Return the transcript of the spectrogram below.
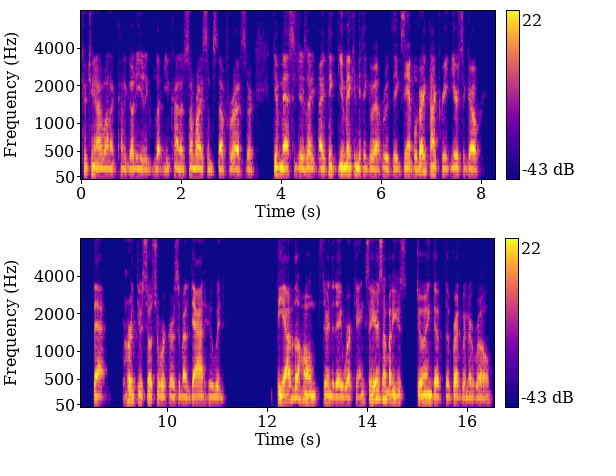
Katreena, I want to kind of go to you to let you kind of summarize some stuff for us or give messages. I I think you're making me think about Ruth the example very concrete years ago that heard through social workers about a dad who would be out of the home during the day working. So here's somebody who's doing the the breadwinner role,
